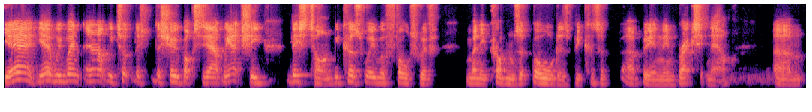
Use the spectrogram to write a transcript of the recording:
Yeah, yeah, we went out, we took the, the shoe boxes out. We actually, this time, because we were forced with many problems at borders because of uh, being in Brexit now, um,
